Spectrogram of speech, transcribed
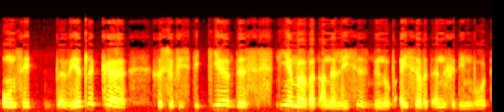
Ons het redelike gesofistikeerde stelsels wat analises doen op eise wat ingedien word.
